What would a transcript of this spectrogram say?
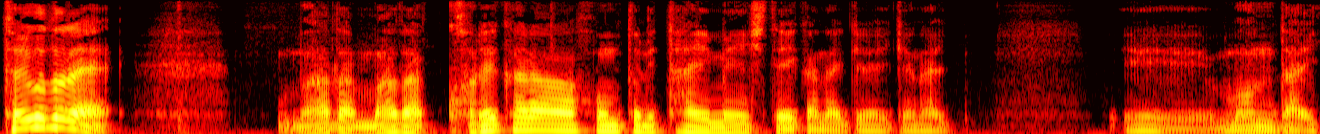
ということで、まだまだこれから本当に対面していかなきゃいけない、えー、問題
